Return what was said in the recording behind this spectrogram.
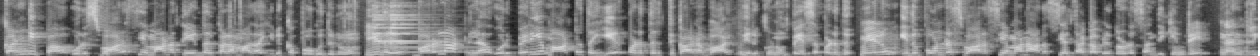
கண்டிப்பா ஒரு சுவாரஸ்யமான தேர்தல் களமா தான் இருக்க போகுதுன்னு இது வரலாற்றுல ஒரு பெரிய மாற்றத்தை ஏற்படுத்துறதுக்கான வாய்ப்பு இருக்குன்னு பேசப்படுது. மேலும் இது போன்ற சுவாரஸ்யமான அரசியல் தகவல்களோடு சந்திக்கின்றேன். நன்றி.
